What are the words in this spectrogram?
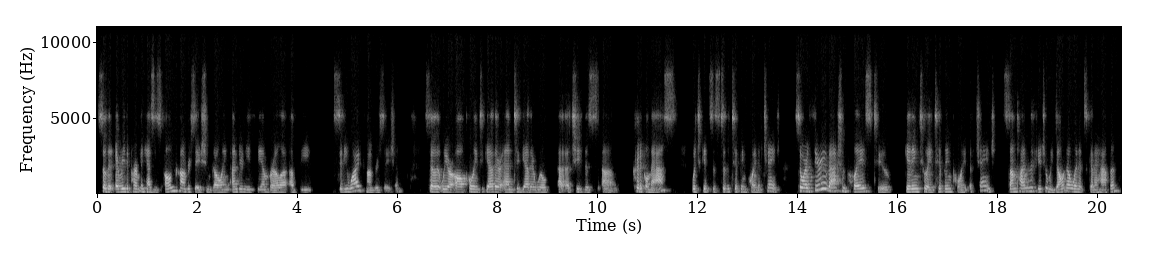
so that every department has its own conversation going underneath the umbrella of the citywide conversation so that we are all pulling together and together we'll uh, achieve this uh, critical mass, which gets us to the tipping point of change. So our theory of action plays to getting to a tipping point of change sometime in the future. We don't know when it's going to happen,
